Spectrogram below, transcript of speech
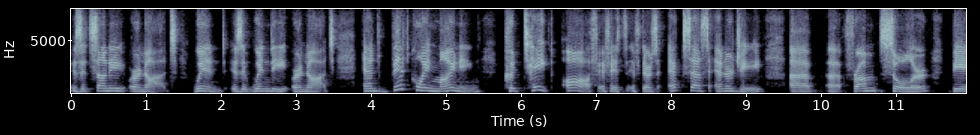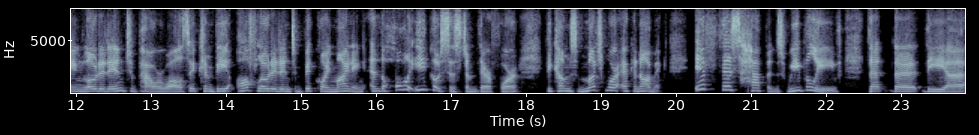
is it sunny or not? Wind, is it windy or not? And Bitcoin mining could take off if it's if there's excess energy uh, uh, from solar being loaded into power walls it can be offloaded into bitcoin mining and the whole ecosystem therefore becomes much more economic. If this happens we believe that the the uh,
